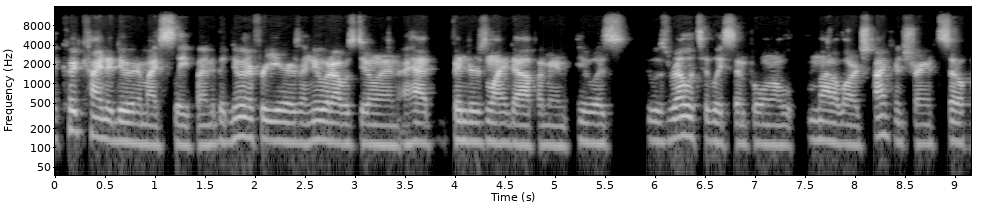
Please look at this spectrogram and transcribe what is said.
I could kind of do it in my sleep. I'd been doing it for years. I knew what I was doing. I had vendors lined up. I mean, it was it was relatively simple and a, not a large time constraint. So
